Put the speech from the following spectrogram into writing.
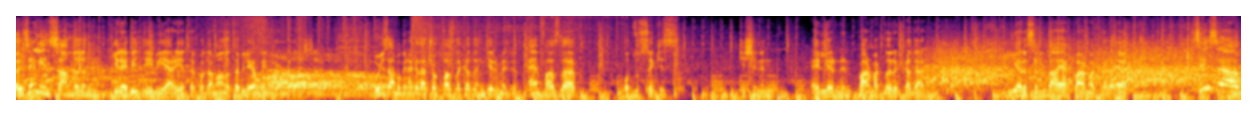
özel insanların girebildiği bir yer yatak odam. Anlatabiliyor muyum arkadaşlar? Bu yüzden bugüne kadar çok fazla kadın girmedim. En fazla 38 kişinin ellerinin parmakları kadar. Yarısının da ayak parmakları. Evet. Siz um,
